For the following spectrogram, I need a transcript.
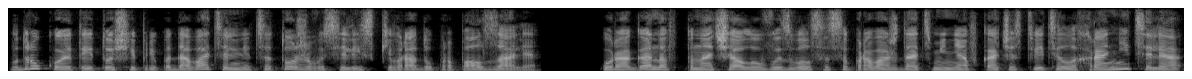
Вдруг у этой тощей преподавательницы тоже Василиски в роду проползали. Ураганов поначалу вызвался сопровождать меня в качестве телохранителя,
